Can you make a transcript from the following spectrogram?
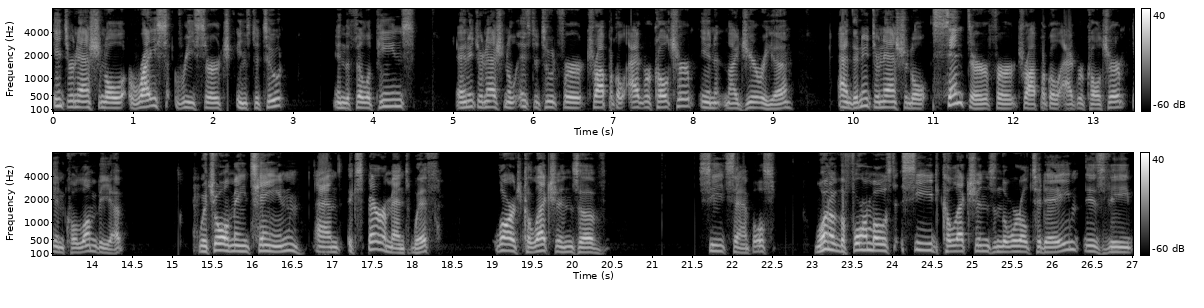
International Rice Research Institute, in the Philippines, an International Institute for Tropical Agriculture in Nigeria, and an International Center for Tropical Agriculture in Colombia, which all maintain and experiment with large collections of seed samples. One of the foremost seed collections in the world today is the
